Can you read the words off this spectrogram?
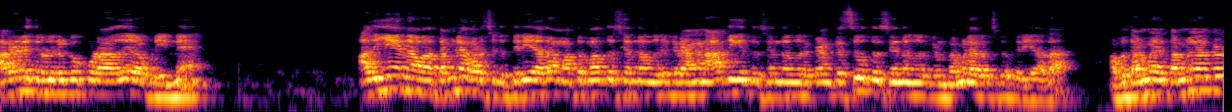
அறநிலைத்துறையில் இருக்கக்கூடாது அப்படின்னு? அது ஏன் நம்ம தமிழக அரசுக்கு தெரியாதா? மற்ற மதத்தை சேர்ந்தவங்க இருக்கிறாங்க நாத்திகத்தை சேர்ந்தவங்க இருக்காங்க கிறிஸ்தவத்தை சேர்ந்தவங்க இருக்காங்க தமிழக அரசுக்கு தெரியாதா? அப்போ தமிழ் தமிழக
